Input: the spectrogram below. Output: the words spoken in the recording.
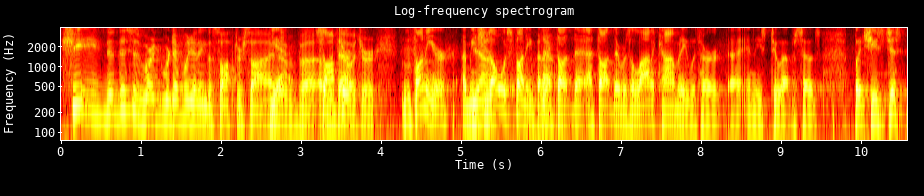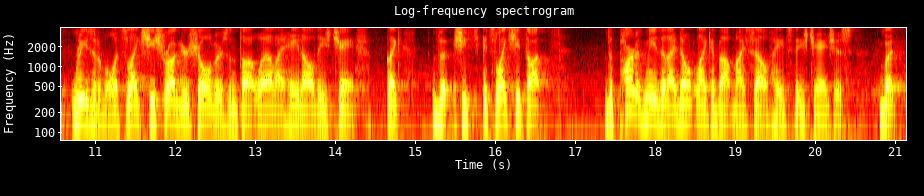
She, th- this is where we're definitely getting the softer side of, uh, of the dowager. funnier. I mean, she's always funny, but I thought that I thought there was a lot of comedy with her uh, in these two episodes. But she's just reasonable. It's like she shrugged her shoulders and thought, "Well, I hate all these change." Like the she, it's like she thought, the part of me that I don't like about myself hates these changes. But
